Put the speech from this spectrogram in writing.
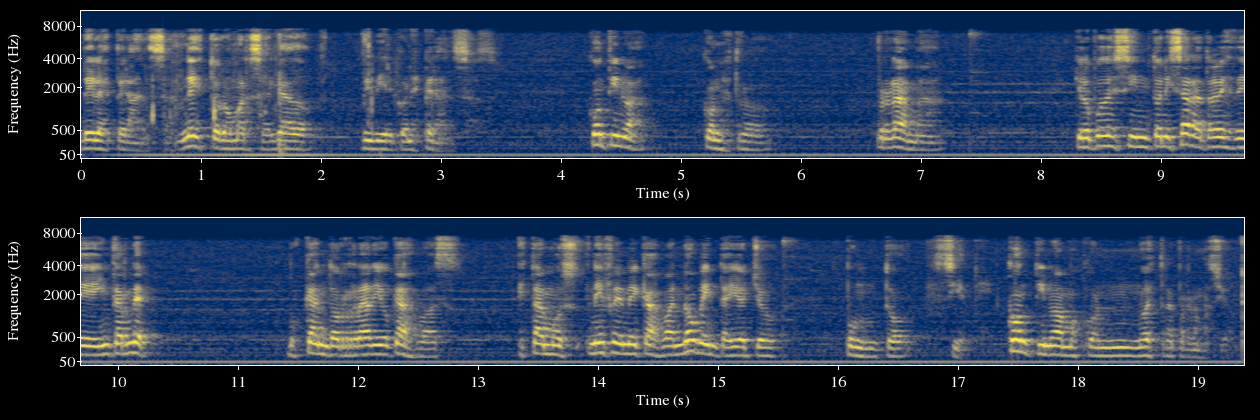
de la esperanza. Néstor Omar Salgado, Vivir con Esperanzas. Continúa con nuestro programa que lo puedes sintonizar a través de internet buscando Radio Casbas Estamos en FM Casba 98.7. Continuamos con nuestra programación.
